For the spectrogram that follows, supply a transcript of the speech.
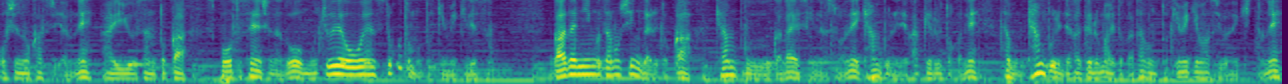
推しの歌手やね俳優さんとかスポーツ選手などを夢中で応援することもときめきです。ガーデニング楽しんだりとかキャンプが大好きな人はねキャンプに出かけるとかね多分キャンプに出かける前とか多分ときめきますよねきっとね。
